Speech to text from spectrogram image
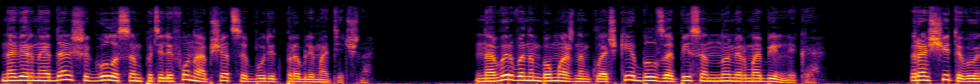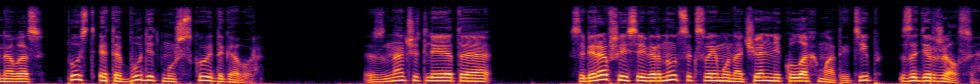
Наверное, дальше голосом по телефону общаться будет проблематично. На вырванном бумажном клочке был записан номер мобильника. «Рассчитываю на вас. Пусть это будет мужской договор». Значит ли это... Собиравшийся вернуться к своему начальнику лохматый тип задержался.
